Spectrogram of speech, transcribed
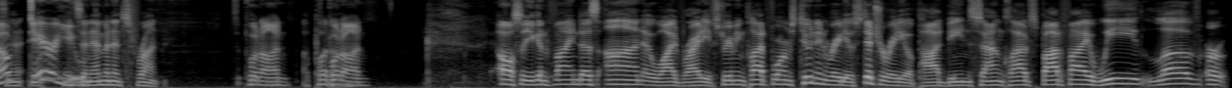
How an- dare you It's an eminence front. to put on A put put on. on. Also, you can find us on a wide variety of streaming platforms: TuneIn Radio, Stitcher Radio, Podbean, SoundCloud, Spotify. We love or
